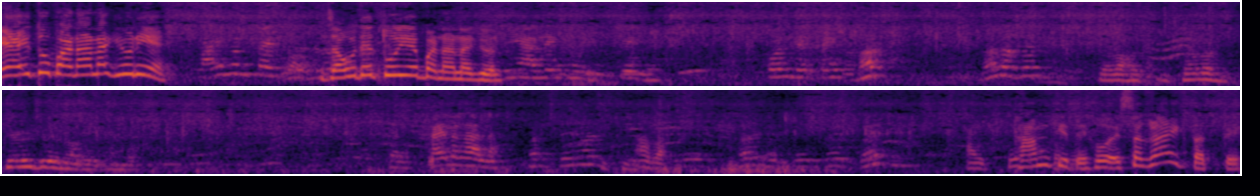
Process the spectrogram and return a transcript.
ए आई तू बनाना घेऊन ये. जाऊ दे तू ये बनाना घेऊन. थांब. किती होय सगळं ऐकतात ते.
